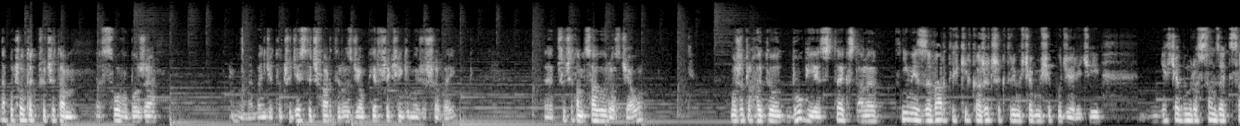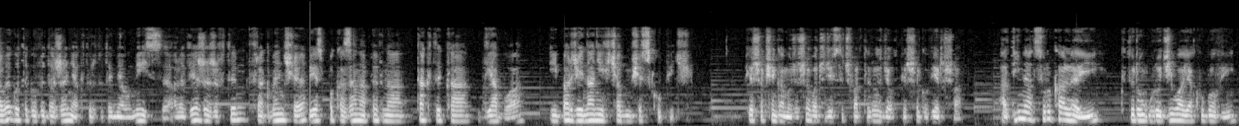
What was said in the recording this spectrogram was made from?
Na początek przeczytam Słowo Boże. Będzie to 34 rozdział pierwszej Księgi Mojżeszowej. Przeczytam cały rozdział. Może trochę to długi jest tekst, ale w nim jest zawartych kilka rzeczy, którymi chciałbym się podzielić. I nie chciałbym rozsądzać całego tego wydarzenia, które tutaj miało miejsce, ale wierzę, że w tym fragmencie jest pokazana pewna taktyka diabła i bardziej na niej chciałbym się skupić. Pierwsza Księga Mojżeszowa, 34 rozdział od pierwszego wiersza. Adina, córka Lei, którą urodziła Jakubowi,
